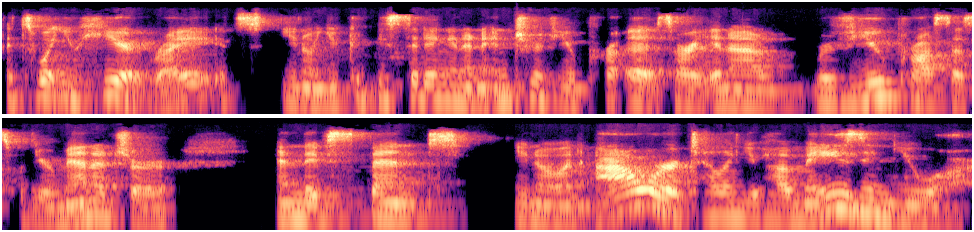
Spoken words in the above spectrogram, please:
it's what you hear right it's you know you could be sitting in an interview pro- uh, sorry in a review process with your manager and they've spent you know an hour telling you how amazing you are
